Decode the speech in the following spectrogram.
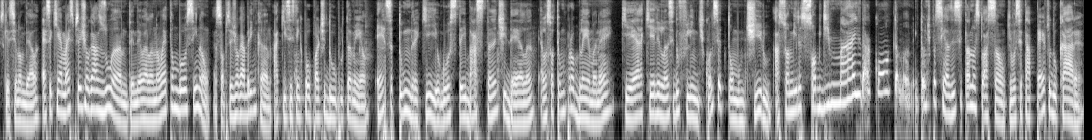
Esqueci o nome dela. Essa aqui é mais pra você jogar zoando, entendeu? Ela não é tão boa assim, não. É só pra você jogar brincando. Aqui vocês têm que pôr o porte duplo também, ó. Essa Tundra aqui, eu gostei bastante dela. Ela só tem um problema, né? que é aquele lance do flint. Quando você toma um tiro, a sua mira sobe demais da conta, mano. Então, tipo assim, às vezes você tá numa situação que você tá perto do cara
